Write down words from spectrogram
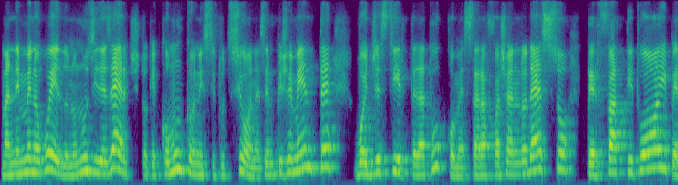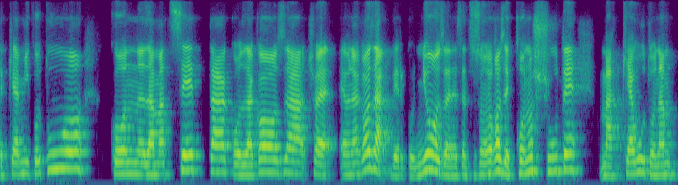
ma nemmeno quello, non usi l'esercito che comunque è un'istituzione, semplicemente vuoi gestirtela tu come starà facendo adesso per fatti tuoi, perché amico tuo, con la mazzetta, con la cosa, cioè è una cosa vergognosa, nel senso sono cose conosciute, ma che ha avuto una,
